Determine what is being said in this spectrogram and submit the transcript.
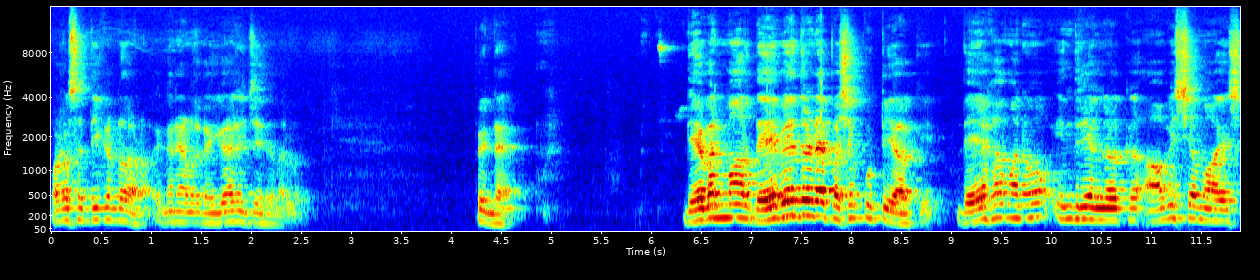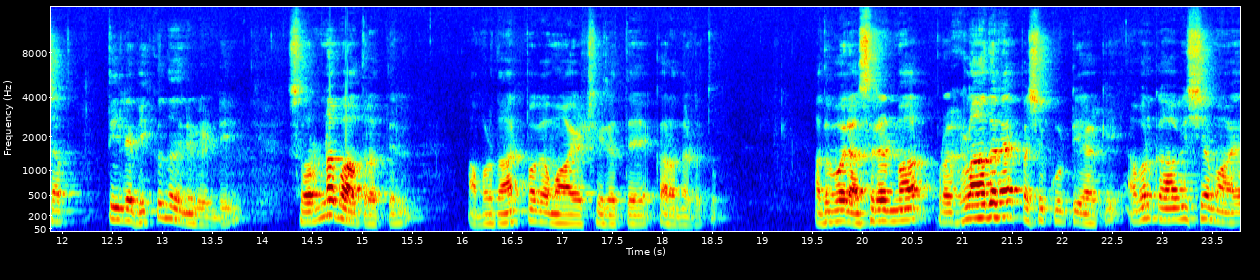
വളരെ ശ്രദ്ധിക്കേണ്ടതാണ് എങ്ങനെയാണ് അത് കൈകാര്യം ചെയ്തതെന്നുള്ളത്. പിന്നെ ദേവന്മാർ ദേവേന്ദ്രനെ പശുക്കുട്ടിയാക്കി ദേഹമനോ ഇന്ദ്രിയങ്ങൾക്ക് ആവശ്യമായ ശക്തി ലഭിക്കുന്നതിന് വേണ്ടി സ്വർണപാത്രത്തിൽ അമൃതാത്മകമായ ക്ഷീരത്തെ കറന്നെടുത്തു. അതുപോലെ അസുരന്മാർ പ്രഹ്ലാദനെ പശുക്കുട്ടിയാക്കി അവർക്കാവശ്യമായ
